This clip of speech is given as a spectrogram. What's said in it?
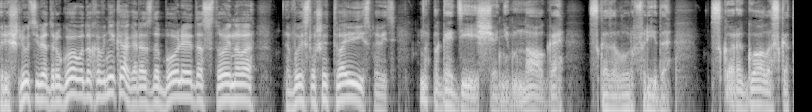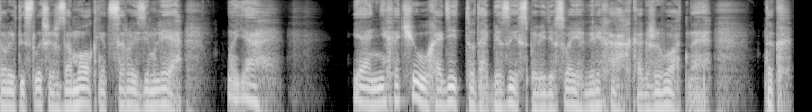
пришлю тебе другого духовника, гораздо более достойного выслушать твою исповедь». «Ну, погоди еще немного», — сказал Урфрида. «Скоро голос, который ты слышишь, замолкнет в сырой земле. Но я... я не хочу уходить туда без исповеди в своих грехах, как животное. Так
